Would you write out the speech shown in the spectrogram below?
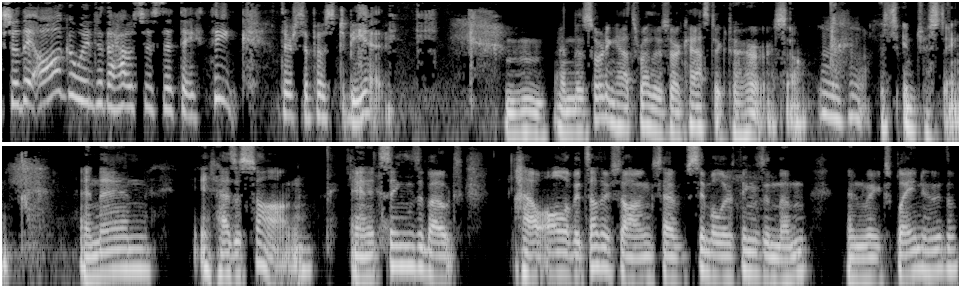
So they all go into the houses that they think they're supposed to be in. hmm and the Sorting Hat's rather sarcastic to her, so it's interesting. And then it has a song, and it sings about how all of its other songs have similar things in them, and we explain who the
